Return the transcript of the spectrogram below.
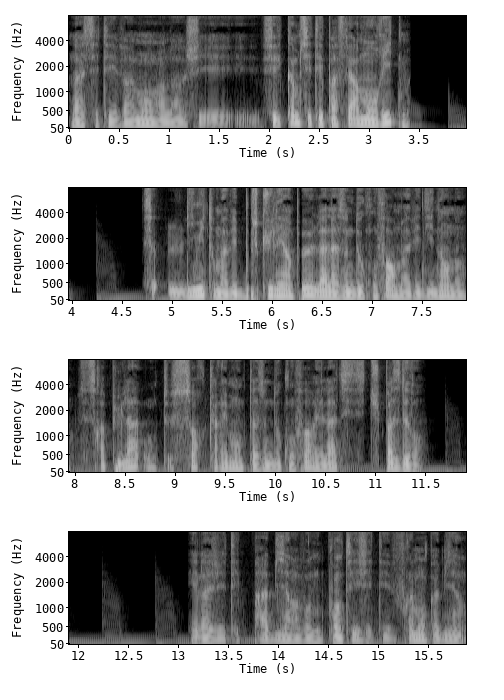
Là, c'était vraiment... là, C'est comme c'était pas fait à mon rythme. Limite, on m'avait bousculé un peu. Là, la zone de confort m'avait dit non, non, ce sera plus là. On te sort carrément de ta zone de confort et là, tu, passes devant. Et là, j'étais pas bien avant de me pointer. J'étais vraiment pas bien.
